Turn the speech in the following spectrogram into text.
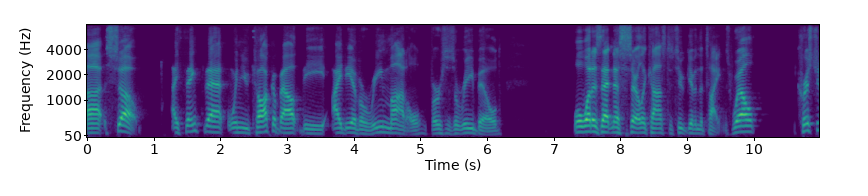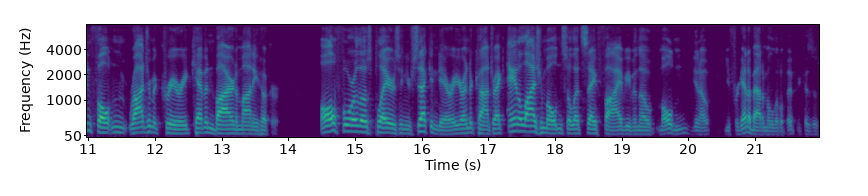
Uh, so I think that when you talk about the idea of a remodel versus a rebuild, well, what does that necessarily constitute given the Titans? Well, Kristian Fulton, Roger McCreary, Kevin Byard, Amani Hooker. All four of those players in your secondary are under contract, and Elijah Molden. So let's say five, even though Molden, you know, you forget about him a little bit because of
